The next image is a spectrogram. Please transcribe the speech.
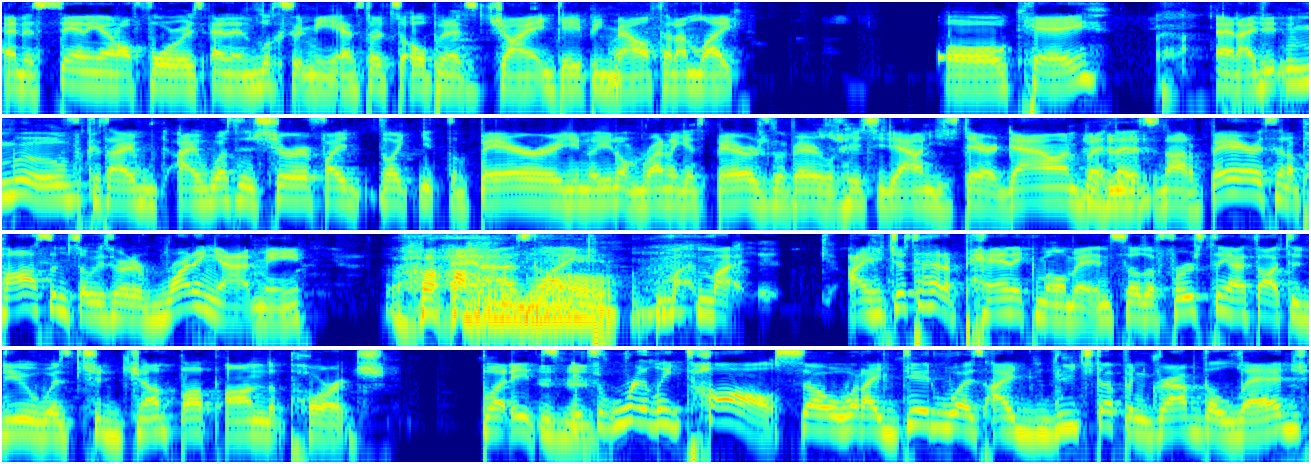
and is standing on all fours and then looks at me and starts to open its giant gaping mouth, and I'm like, okay. And I didn't move because I I wasn't sure if I like the bear. You know, you don't run against bears. The bears will chase you down. You stare it down, but mm-hmm. it's not a bear. It's an opossum. So he started running at me, oh, and I was like, my, my, I just had a panic moment, and so the first thing I thought to do was to jump up on the porch. But it's it's really tall, so what I did was I reached up and grabbed the ledge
